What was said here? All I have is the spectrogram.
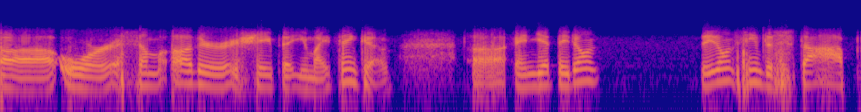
uh, or some other shape that you might think of. Uh, and yet they don't they don't seem to stop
